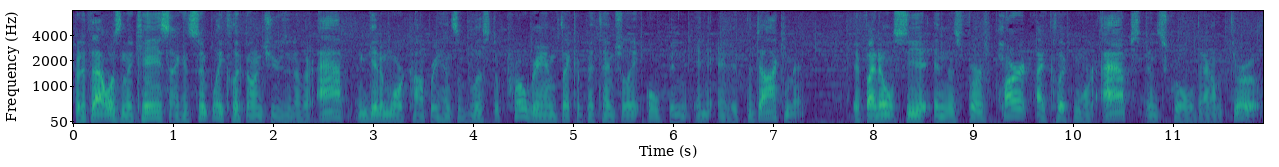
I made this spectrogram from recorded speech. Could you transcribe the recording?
But if that wasn't the case, I could simply click on Choose Another App and get a more comprehensive list of programs that could potentially open and edit the document. If I don't see it in this first part, I click More Apps and scroll down through.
